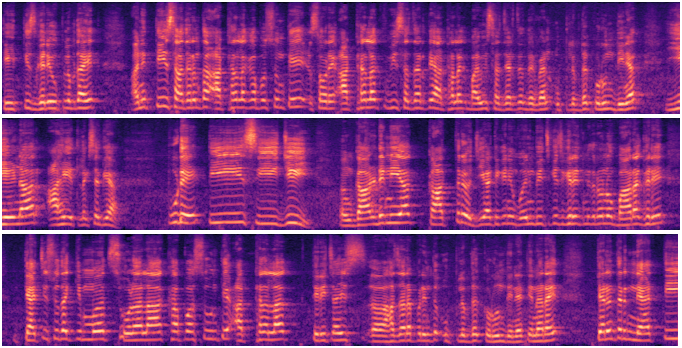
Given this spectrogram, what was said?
तेहतीस घरे उपलब्ध आहेत आणि ती साधारणतः अठरा लाखापासून ते सॉरी अठरा लाख वीस हजार ते अठरा लाख बावीस हजारच्या दरम्यान उपलब्ध करून देण्यात येणार आहेत. लक्षात घ्या. पुढे T C G Gardenia Katraj या ठिकाणी वन बी एच केची घरे आहेत मित्रांनो बारा घरे. त्याची सुद्धा किंमत सोळा लाखापासून ते अठरा लाख त्रेचाळीस हजारापर्यंत उपलब्ध करून देण्यात येणार आहेत. त्यानंतर नॅती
